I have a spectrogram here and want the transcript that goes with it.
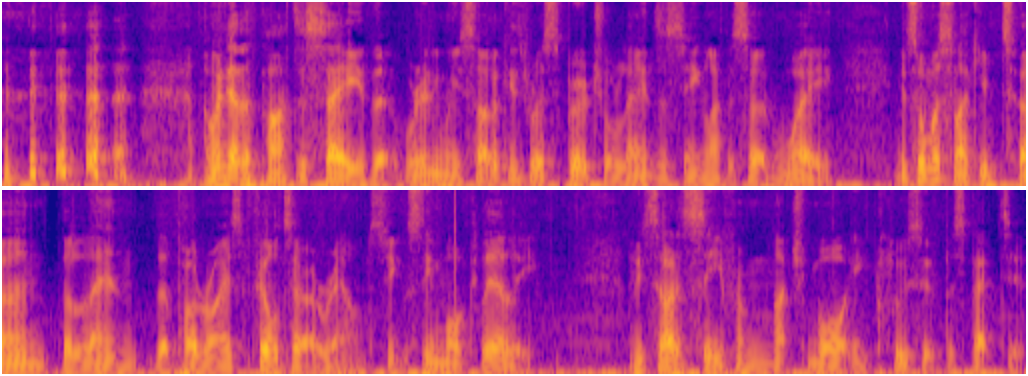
I went down the path to say that really, when you start looking through a spiritual lens and seeing life a certain way, it's almost like you've turned the lens, the polarized filter around, so you can see more clearly, and you start to see from a much more inclusive perspective.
